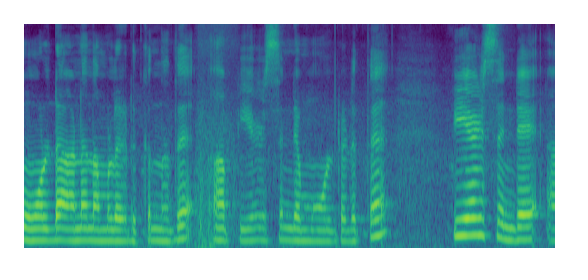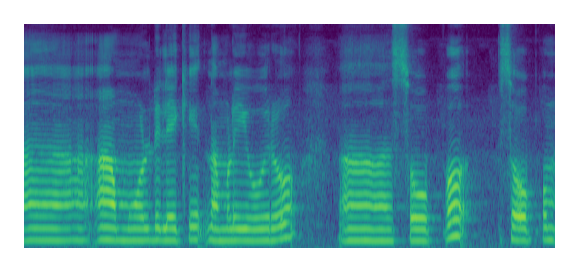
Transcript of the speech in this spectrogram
മോൾഡാണ് നമ്മൾ എടുക്കുന്നത്. ആ പിയേഴ്സിന്റെ മോൾഡ് എടുത്ത് പിയേഴ്സിന്റെ ആ മോൾഡിലേക്ക് നമ്മൾ ഈ ഓരോ സോപ്പ് സോപ്പും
